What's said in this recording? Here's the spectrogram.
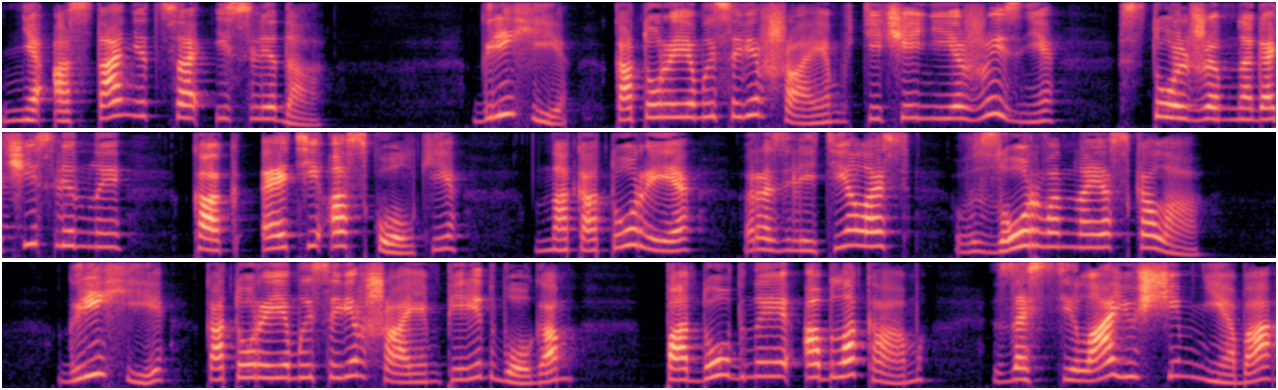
не останется и следа. Грехи, которые мы совершаем в течение жизни, столь же многочисленны, как эти осколки, на которые разлетелась взорванная скала грехи, которые мы совершаем перед Богом, подобные облакам, застилающим небо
